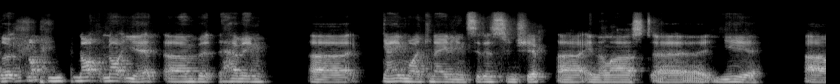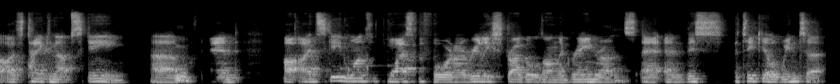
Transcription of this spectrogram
Look, not, not not yet. Um, but having uh, gained my Canadian citizenship uh, in the last uh, year, uh, I've taken up skiing, um, hmm. and I'd skied once or twice before, and I really struggled on the green runs. And, and this particular winter,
